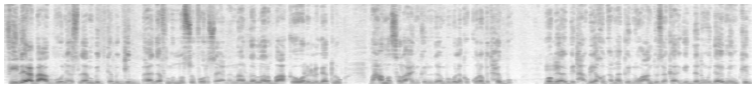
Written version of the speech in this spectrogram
في لعب على الجون يا اسلام انت بتجيب هدف من نص فرصة. يعني النهارده الأربع كور اللي جات له محمد صلاح يمكن ده بقول لك الكورة بتحبه. هو بياخد أماكن هو عنده ذكاء جدا. وده يمكن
